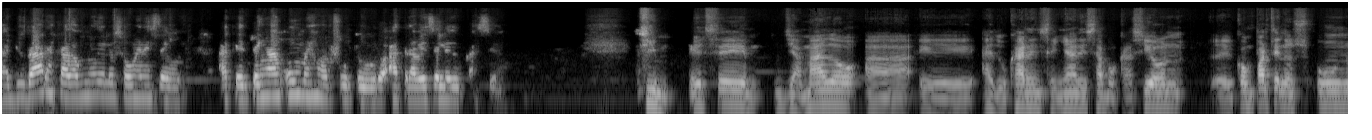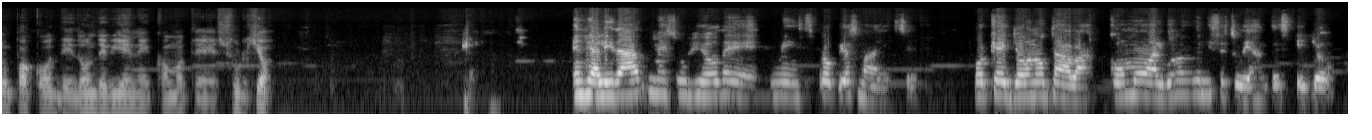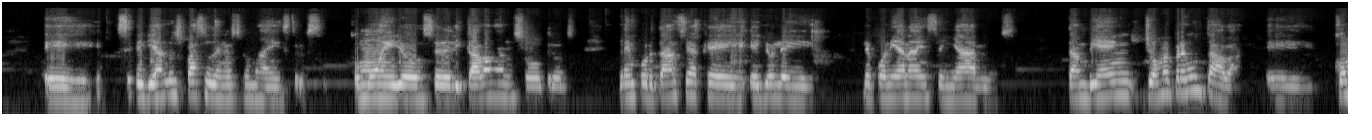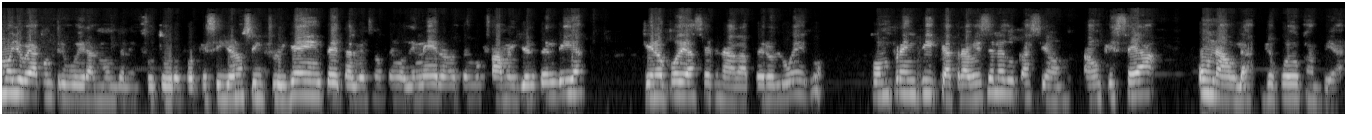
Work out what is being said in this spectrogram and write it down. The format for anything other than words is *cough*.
ayudar a cada uno de los jóvenes de hoy a que tengan un mejor futuro a través de la educación. Sí, ese llamado a, eh, a educar, a enseñar esa vocación, eh, compártenos un poco de dónde viene, cómo te surgió. En realidad me surgió de mis propios maestros, porque yo notaba cómo algunos de mis estudiantes y yo eh, seguían los pasos de nuestros maestros, cómo ellos se dedicaban a nosotros, la importancia que ellos le, le ponían a enseñarnos. También yo me preguntaba eh, cómo yo voy a contribuir al mundo en el futuro, porque si yo no soy influyente, tal vez no tengo dinero, no tengo fama, y yo entendía que no podía hacer nada, pero luego comprendí que a través de la educación, aunque sea un aula, yo puedo cambiar.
